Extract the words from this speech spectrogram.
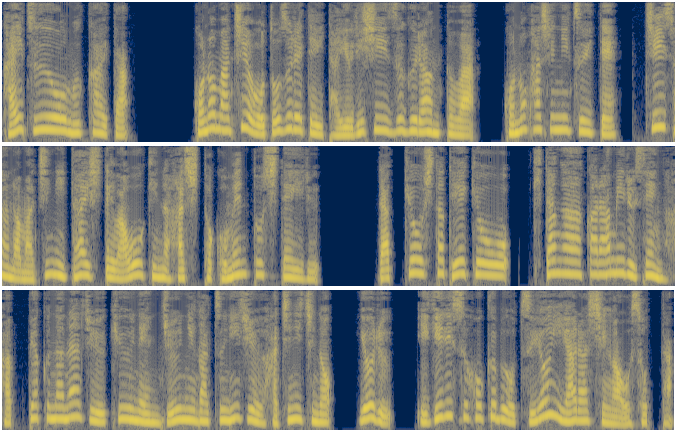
開通を迎えた。この町を訪れていたユリシーズ・グラントは、この橋について小さな町に対しては大きな橋とコメントしている。落橋した提供を北側から見る1879年12月28日の夜、イギリス北部を強い嵐が襲った。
